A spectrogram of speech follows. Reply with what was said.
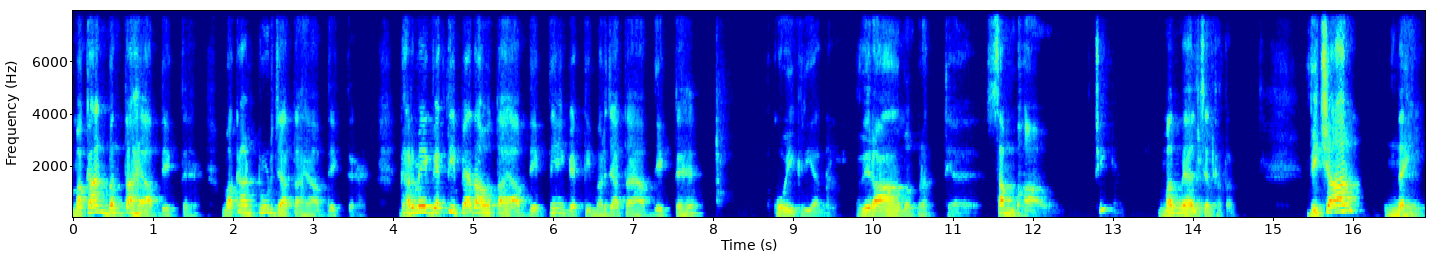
मकान बनता है, आप देखते हैं। मकान टूट जाता है, आप देखते हैं। घर में एक व्यक्ति पैदा होता है, आप देखते हैं। एक व्यक्ति मर जाता है, आप देखते हैं। कोई क्रिया नहीं। विराम प्रत्यय, संभाव। ठीक? है मन में हलचल खत्म। विचार नहीं,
